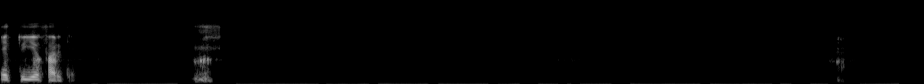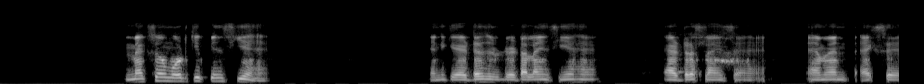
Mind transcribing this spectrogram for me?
एक तो ये फ़र्क है। मैक्सिमम मोड की पिंस ये हैं। यानी कि एड्रेस डेटा लाइंस ये हैं एड्रेस लाइंस हैं एम एन एक्स है।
